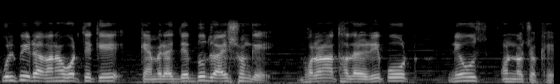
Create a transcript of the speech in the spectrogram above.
কুলপি রাধানগর থেকে ক্যামেরায় দেবদূত রায়ের সঙ্গে ভোলানাথ হালদারের রিপোর্ট নিউজ অন্য চোখে।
